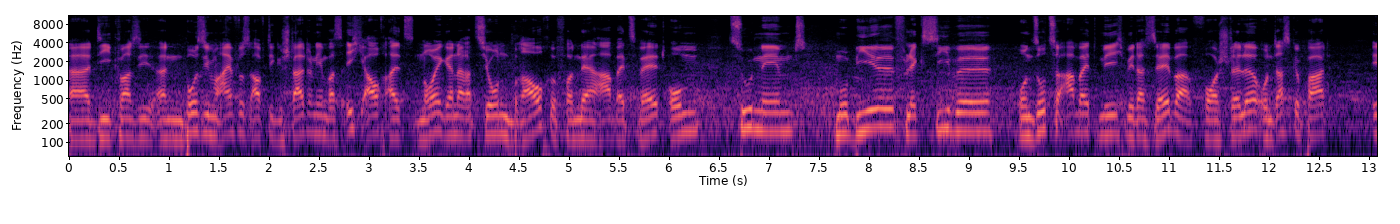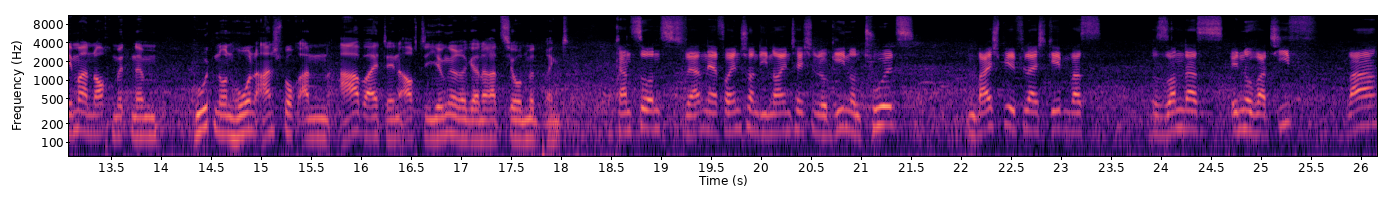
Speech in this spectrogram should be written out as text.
äh, die quasi einen positiven Einfluss auf die Gestaltung nehmen, was ich auch als neue Generation brauche von der Arbeitswelt, um zunehmend mobil, flexibel und so zu arbeiten, wie ich mir das selber vorstelle und das gepaart immer noch mit einem guten und hohen Anspruch an Arbeit, den auch die jüngere Generation mitbringt. Kannst du uns, wir hatten ja vorhin schon die neuen Technologien und Tools, ein Beispiel vielleicht geben, was besonders innovativ war,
